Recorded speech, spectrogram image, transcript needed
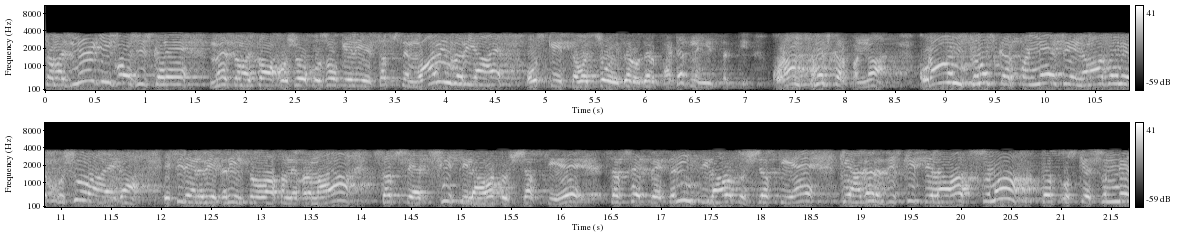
سمجھنے کی کوشش کرے۔ میں سمجھتا ہوں خوش و خوشو کے لیے سب سے معاون ذریعہ ہے، اس کی توجہ ادھر ادھر بھٹک نہیں سکتی۔ قرآن سمجھ کر پڑھنا۔ قرآن سمجھ کر پڑھنے سے نمازوں میں خوشبو آئے گا۔ اسی لیے نبی کریم صلی اللہ علیہ وسلم نے فرمایا، سب سے اچھی تلاوت اس شخص کی ہے۔ سب سے بہترین تلاوت اس شخص کی ہے کہ اگر جس کی تلاوت سنو تو اس کے سننے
